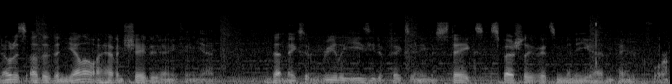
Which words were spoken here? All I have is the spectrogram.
Notice other than yellow, I haven't shaded anything yet. That makes it really easy to fix any mistakes, especially if it's a mini you haven't painted before.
